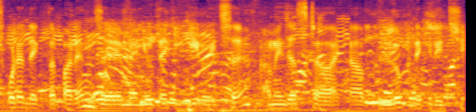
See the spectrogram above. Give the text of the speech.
আপনারা করে দেখতে পারেন যে মেনুতে কি কি রয়েছে। আমি জাস্ট একটা লুক দেখে দিচ্ছি।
